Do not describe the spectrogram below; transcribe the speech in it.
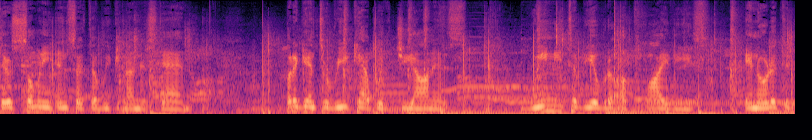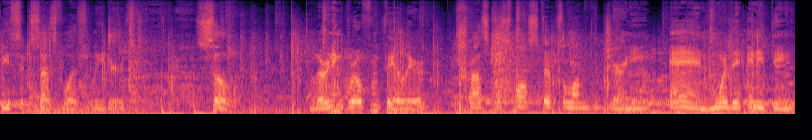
There's so many insights that we can understand. But again, to recap with Giannis, we need to be able to apply these in order to be successful as leaders. So, learn and grow from failure, trust the small steps along the journey, and more than anything,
